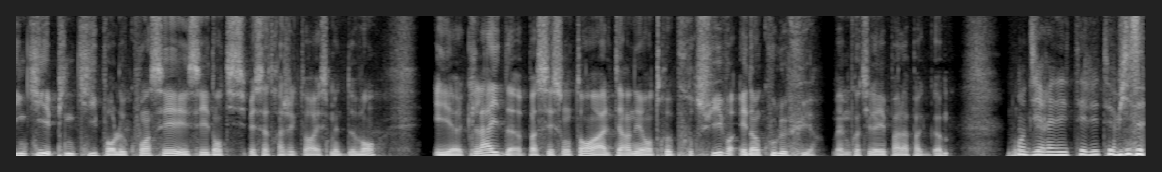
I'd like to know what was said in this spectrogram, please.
Inky et Pinky pour le coincer et essayer d'anticiper sa trajectoire et se mettre devant. Et euh, Clyde passait son temps à alterner entre poursuivre et d'un coup le fuir, même quand il n'avait pas la Pac-Gomme. Donc, On dirait des Teletubbies.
